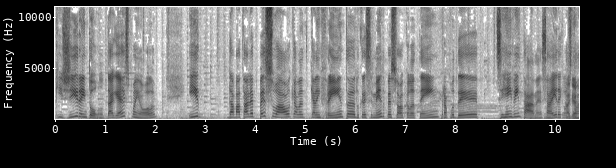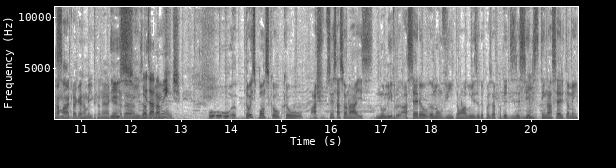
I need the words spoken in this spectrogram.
que gira em torno da guerra espanhola e da batalha pessoal que ela, que ela enfrenta, do crescimento pessoal que ela tem pra poder se reinventar, né? Sair daquela A guerra situação. macro e a guerra micro, né? A guerra Isso, da... exatamente. Exatamente. O- o- o- dois pontos que eu, que eu acho sensacionais no livro, a série eu, eu não vi, então a Luísa depois vai poder dizer se eles têm na série também.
